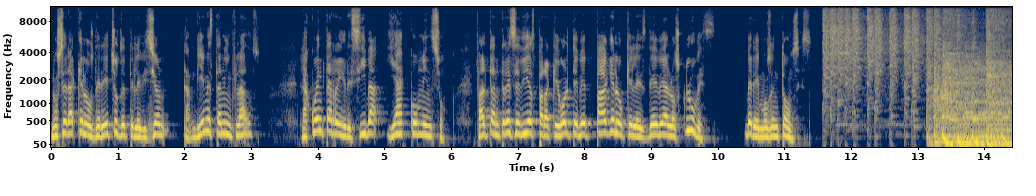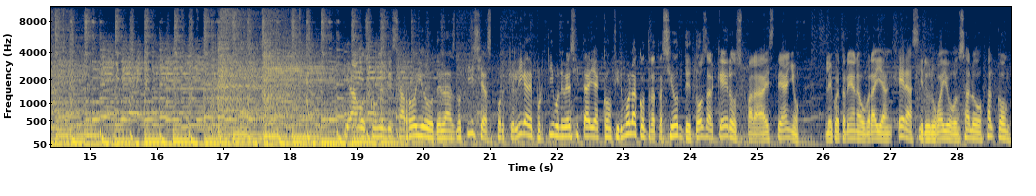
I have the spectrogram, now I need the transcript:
¿No será que los derechos de televisión también están inflados? La cuenta regresiva ya comenzó. Faltan 13 días para que Gol TV pague lo que les debe a los clubes. Veremos entonces. Y vamos con el desarrollo de las noticias, porque Liga Deportiva Universitaria confirmó la contratación de dos arqueros para este año. El ecuatoriano Brian Eras y el uruguayo Gonzalo Falcón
